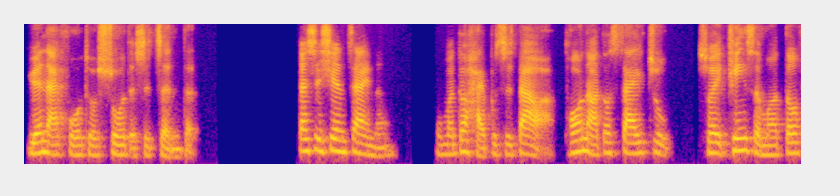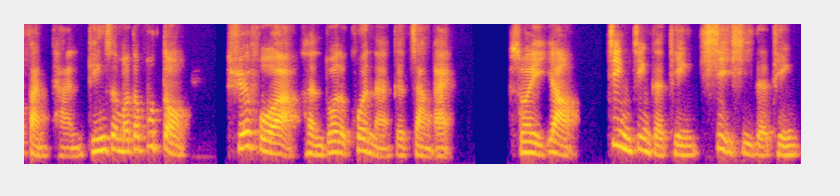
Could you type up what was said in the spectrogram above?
原来佛陀说的是真的，但是现在呢，我们都还不知道啊，头脑都塞住，所以听什么都反弹，听什么都不懂。学佛啊，很多的困难跟障碍，所以要静静的听，细细的听，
